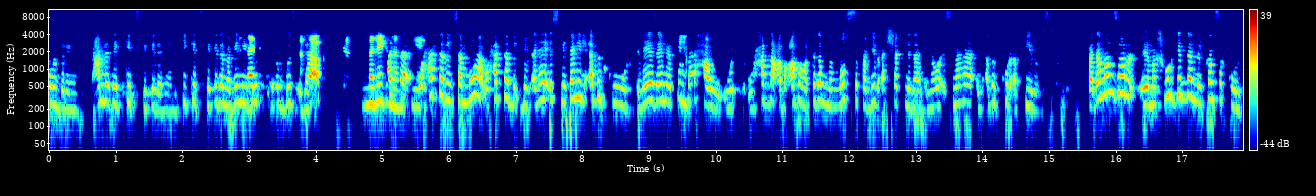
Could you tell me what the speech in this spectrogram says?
shouldering عاملة زي الكتف كده يعني في كتف كده ما بين الجزء والجزء ده حتى malignant وحتى بيسموها وحتى بي- بيبقى لها اسم تاني ال apple core اللي هي زي ما يكون تفاحة واحد عضعضها كده من النص فبيبقى الشكل ده اللي هو اسمها ال apple core appearance فده منظر مشهور جدا لل cancer colon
